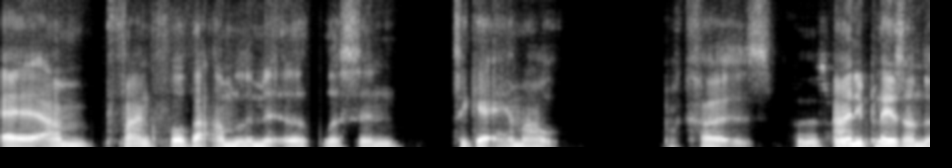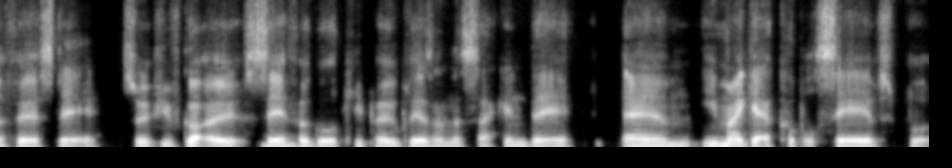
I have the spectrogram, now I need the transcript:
Uh, I'm thankful that I'm limitless in to get him out because and he plays on the first day. So if you've got a safer mm. goalkeeper who plays on the second day, um, you might get a couple saves, but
